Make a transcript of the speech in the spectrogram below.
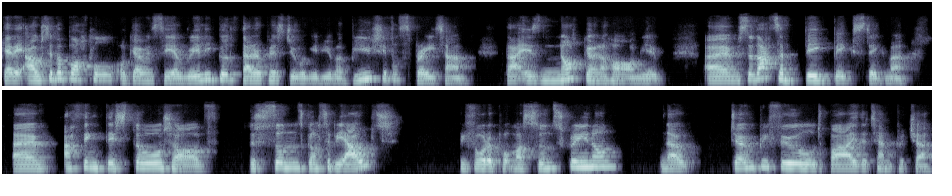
get it out of a bottle or go and see a really good therapist who will give you a beautiful spray tan. That is not going to harm you. Um, so that's a big, big stigma. Um, I think this thought of the sun's got to be out before I put my sunscreen on. No, don't be fooled by the temperature.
